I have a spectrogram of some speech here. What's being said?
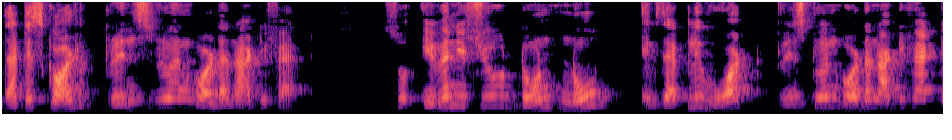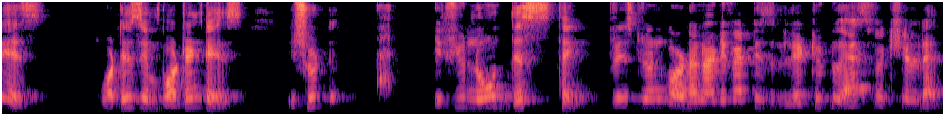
That is called Prinsloo and Gordon artifact. So even if you don't know exactly what Prinsloo and Gordon artifact is, what is important is you should if you know this thing, Prinsloo and Gordon artifact is related to asphyxial death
